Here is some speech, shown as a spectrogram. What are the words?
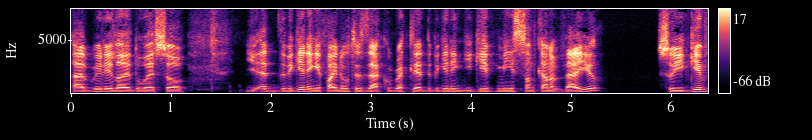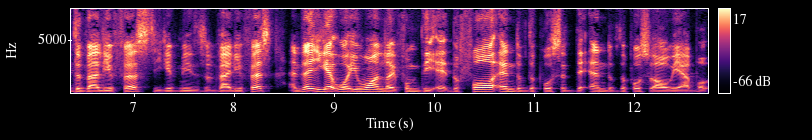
i really like the way so you, at the beginning if i noticed that correctly at the beginning you give me some kind of value so you give the value first you give me the value first and then you get what you want like from the the far end of the post at the end of the post oh yeah about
